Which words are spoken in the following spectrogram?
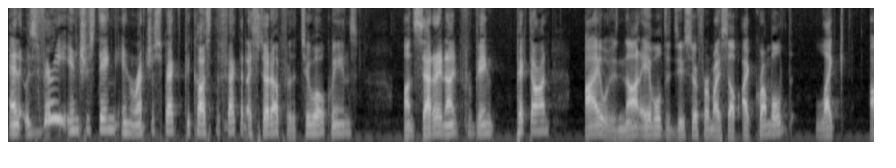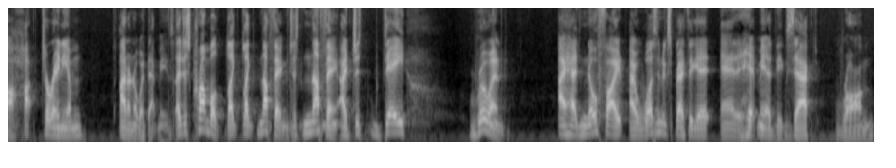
And it was very interesting in retrospect because the fact that I stood up for the two old queens on Saturday night for being picked on, I was not able to do so for myself. I crumbled like a hot geranium. I don't know what that means. I just crumbled like like nothing, just nothing. I just day ruined. I had no fight. I wasn't expecting it, and it hit me at the exact wrong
